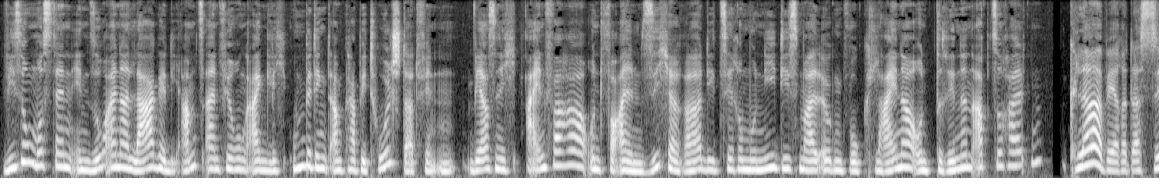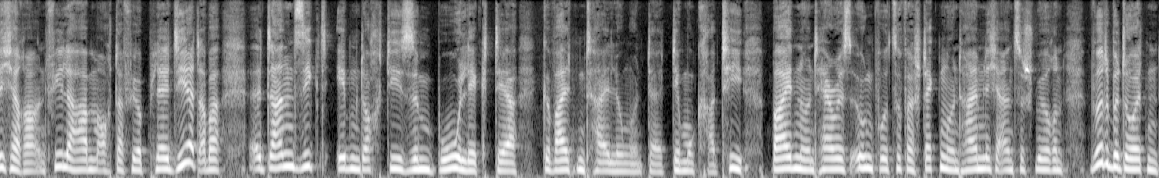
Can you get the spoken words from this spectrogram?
Wieso muss denn in so einer Lage die Amtseinführung eigentlich unbedingt am Kapitol stattfinden? Wäre es nicht einfacher und vor allem sicherer, die Zeremonie diesmal irgendwo kleiner und drinnen abzuhalten? Klar wäre das sicherer und viele haben auch dafür plädiert, aber äh, dann siegt eben doch die Symbolik der Gewaltenteilung und der Demokratie. Biden und Harris irgendwo zu verstecken und heimlich einzuschwören, würde bedeuten,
